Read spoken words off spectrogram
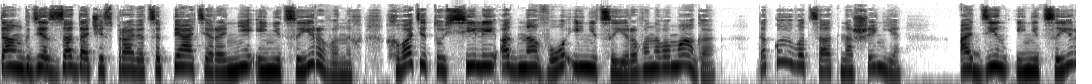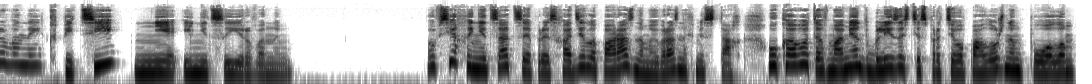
там, где с задачей справятся пятеро неинициированных, хватит усилий одного инициированного мага. Такое вот соотношение один инициированный к пяти неинициированным. У всех инициация происходила по-разному и в разных местах. У кого-то в момент близости с противоположным полом,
